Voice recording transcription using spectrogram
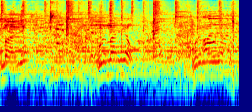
오랜만이요? 오랜만이요? 오랜만이요?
